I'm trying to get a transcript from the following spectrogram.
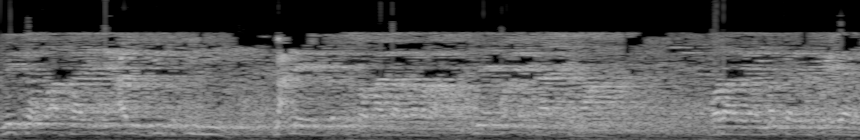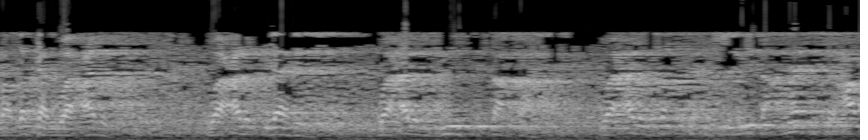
ليس هو أصلا إن حال الدين تكون مين. معنى يجب الصلاة على ذلك الله من الوحيد هذا الكلام ولا لك المذكر أن في حياة الله ذكى هو عالم وعالم إله وعالم دين إطلاقا وعالم ذكى المسلمين. أن هذا الاستحام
